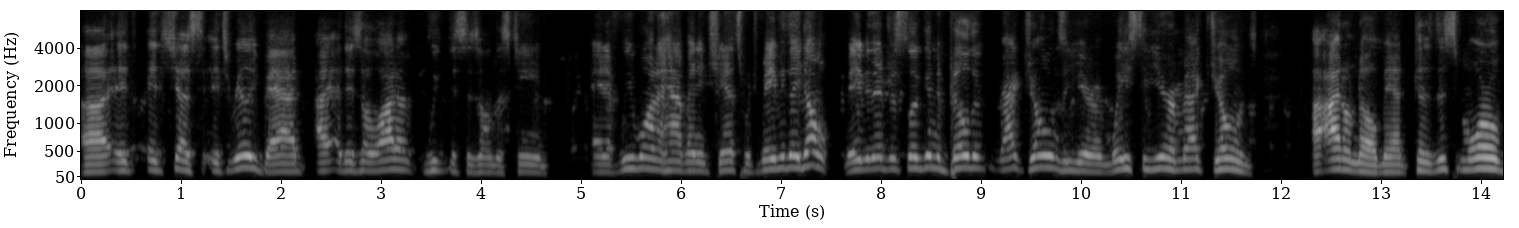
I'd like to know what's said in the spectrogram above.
Uh, it, it's just it's really bad. I there's a lot of weaknesses on this team, and if we want to have any chance, which maybe they don't, maybe they're just looking to build a Mac Jones a year and waste a year of Mac Jones. I, I don't know, man, because this moral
